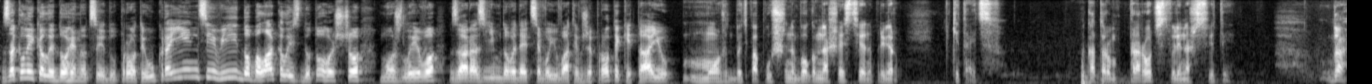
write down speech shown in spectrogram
закликали до геноциду проти українців і добалакались до того, що можливо зараз їм доведеться воювати вже проти Китаю. Может быть попущено Богом нашествие, например, китайцев, о котором пророчествовали наши святые. Да,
